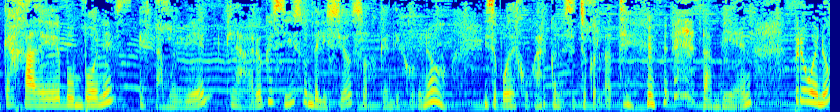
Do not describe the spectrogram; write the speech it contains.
caja de bombones está muy bien, claro que sí, son deliciosos, ¿quién dijo que no? Y se puede jugar con ese chocolate también. Pero bueno,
